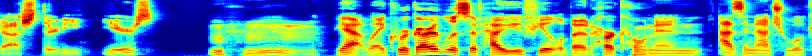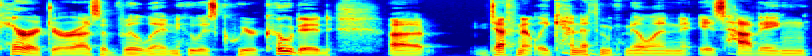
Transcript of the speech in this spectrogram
gosh 30 years Hmm. Yeah, like regardless of how you feel about Harkonnen as an actual character, as a villain who is queer coded, uh, definitely Kenneth McMillan is having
